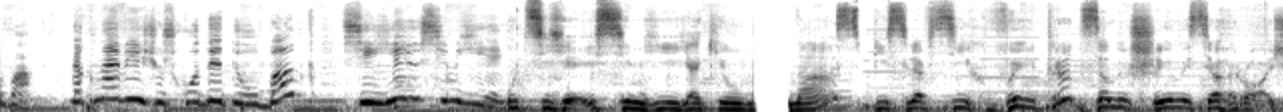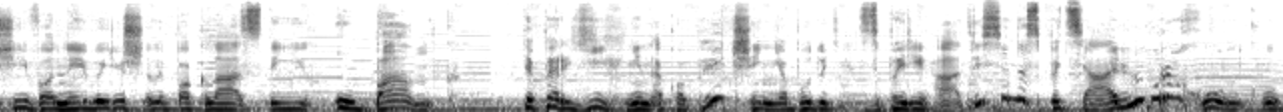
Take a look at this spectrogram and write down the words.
Тітонько так навіщо ж ходити у банк всією сім'єю? У цієї сім'ї, як і у нас, після всіх витрат залишилися гроші, і вони вирішили покласти їх у банк. Тепер їхні накопичення будуть зберігатися на спеціальному рахунку,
